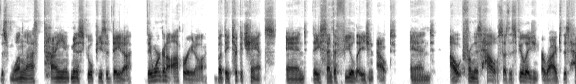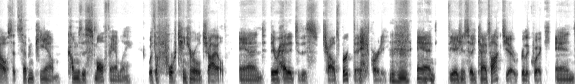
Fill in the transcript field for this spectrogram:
this one last tiny minuscule piece of data, they weren't going to operate on, but they took a chance and they sent a field agent out. And out from this house, as this field agent arrived to this house at 7 p.m., comes this small family with a 14 year old child. And they were headed to this child's birthday party. Mhm. And the agent said, Can I talk to you really quick? And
